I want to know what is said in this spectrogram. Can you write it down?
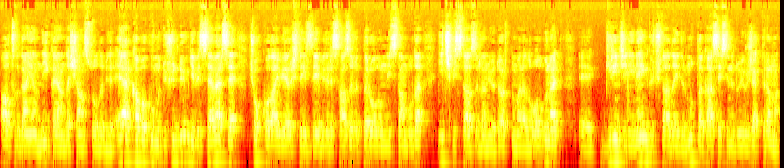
altılı ganyanın ilk ayağında şanslı olabilir. Eğer Kabakum'u düşündüğüm gibi severse çok kolay bir yarışta izleyebiliriz. Hazırlıkları olumlu İstanbul'da iç pistte hazırlanıyor 4 numaralı Olgun Alp. E, birinciliğin en güçlü adayıdır. Mutlaka sesini duyuracaktır ama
